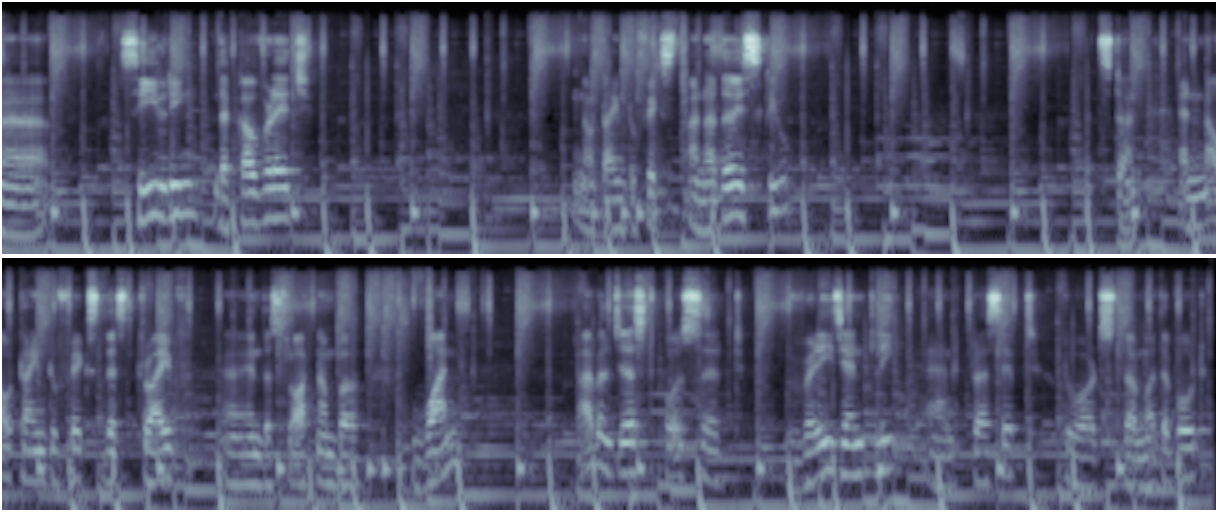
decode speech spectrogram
uh, shielding the coverage now time to fix another screw. It's done. And now time to fix this drive uh, in the slot number one. I will just push it very gently and press it towards the motherboard.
